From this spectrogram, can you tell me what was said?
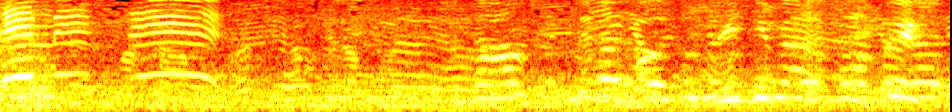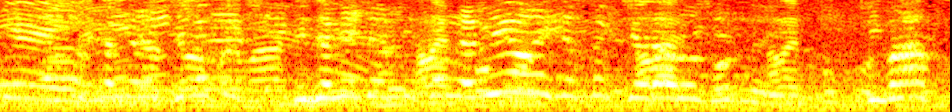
demisi! Ty zemědělci se nevěděli, že se včera rozhodli. Ty, vás,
